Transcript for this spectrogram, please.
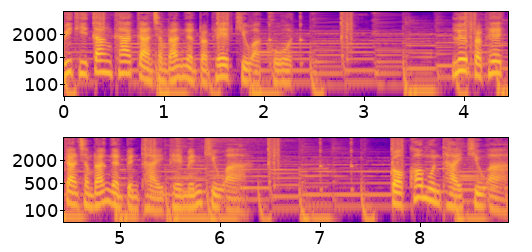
วิธีตั้งค่าการชำระเงินประเภท QR Code เลือกประเภทการชำระเงินเป็นไทย Payment QR กรอกข้อมูลไทย QR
